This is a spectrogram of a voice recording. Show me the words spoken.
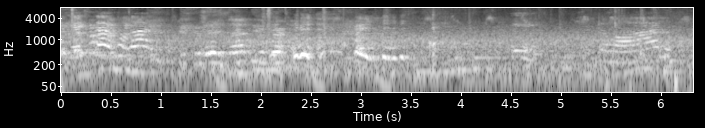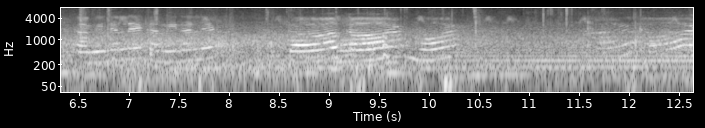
Okay, step, hold on. Come Go, go. More. More. more.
